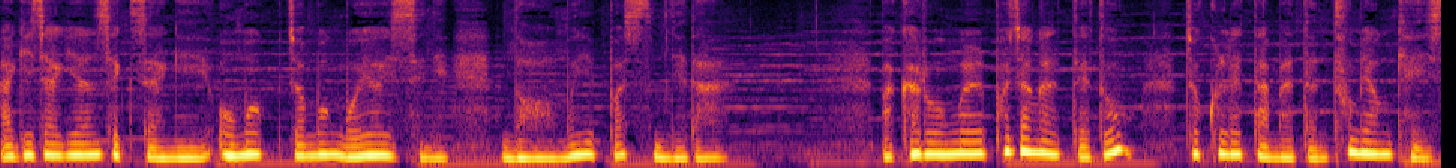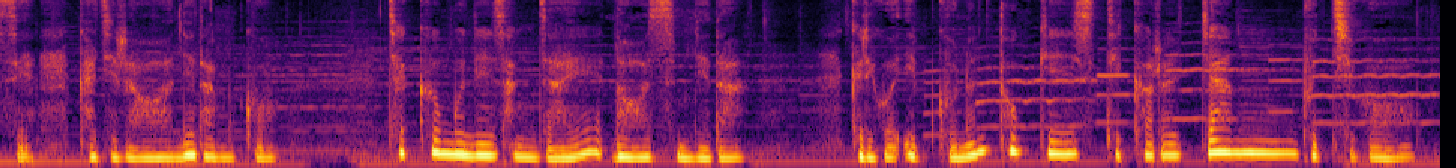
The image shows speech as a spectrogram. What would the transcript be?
아기자기한 색상이 오목조목 모여 있으니 너무 이뻤습니다. 마카롱을 포장할 때도 초콜릿 담았던 투명 케이스에 가지런히 담고 체크 무늬 상자에 넣었습니다. 그리고 입구는 토끼 스티커를 짠 붙이고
